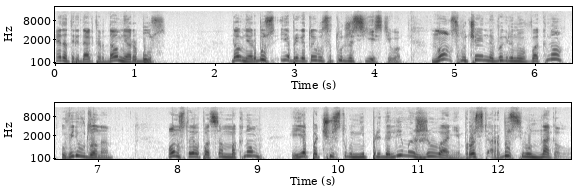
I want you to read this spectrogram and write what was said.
этот редактор дал мне арбуз. Дал мне арбуз, и я приготовился тут же съесть его. Но, случайно выглянув в окно, увидел Джона. Он стоял под самым окном, и я почувствовал непреодолимое желание бросить арбуз ему на голову.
